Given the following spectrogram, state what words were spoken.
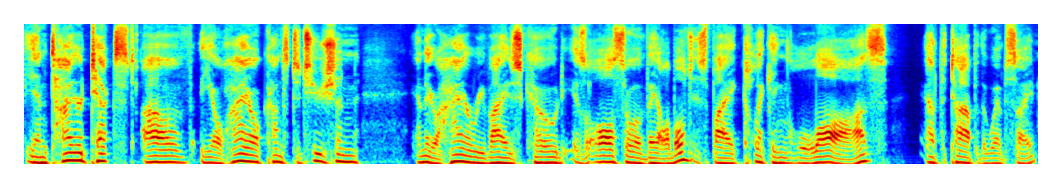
the entire text of the Ohio Constitution and the Ohio Revised Code is also available just by clicking Laws at the top of the website.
